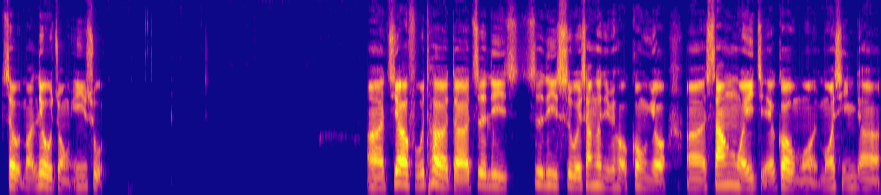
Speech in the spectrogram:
这么六种因素。呃，吉尔福特的智力智力思维三个领域后，共有呃三维结构模模型，呃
